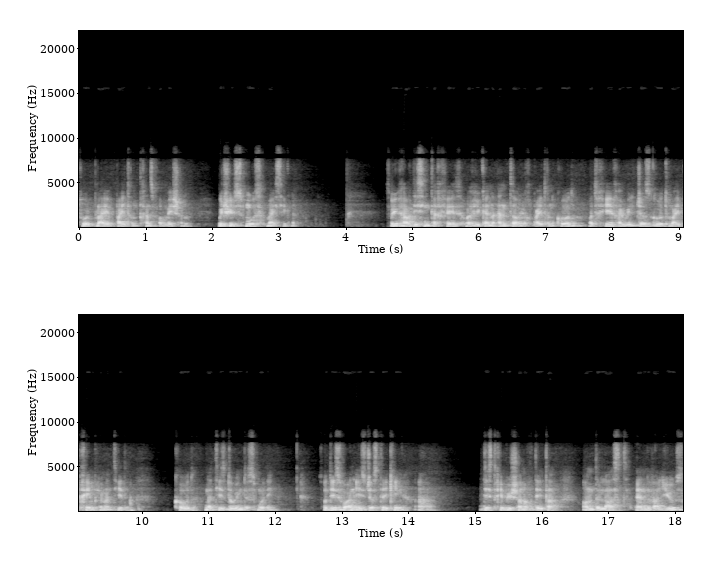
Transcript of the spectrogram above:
to apply a Python transformation, which will smooth my signal. So you have this interface where you can enter your Python code, but here I will just go to my pre-implemented code that is doing the smoothing. So this one is just taking a distribution of data on the last n values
